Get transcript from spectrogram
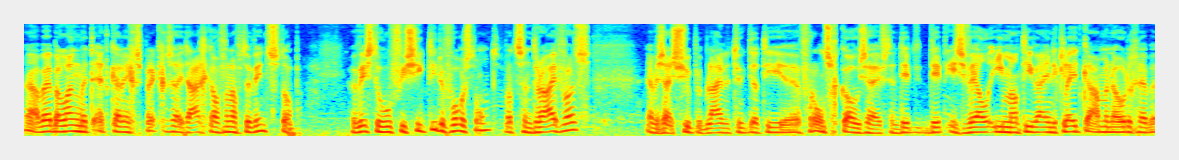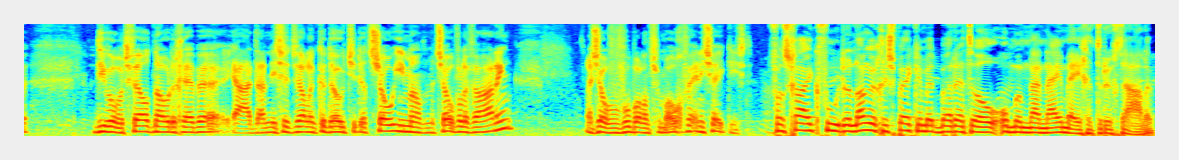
Ja, we hebben lang met Edgar in gesprek gezeten, eigenlijk al vanaf de winterstop. We wisten hoe fysiek hij ervoor stond, wat zijn drive was. En we zijn super blij natuurlijk dat hij uh, voor ons gekozen heeft. En dit, dit is wel iemand die wij in de kleedkamer nodig hebben. Die we op het veld nodig hebben. Ja, dan is het wel een cadeautje dat zo iemand met zoveel ervaring en zoveel voetballend vermogen voor NEC kiest. Van Schaik voerde lange gesprekken met Barretto om hem naar Nijmegen terug te halen.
